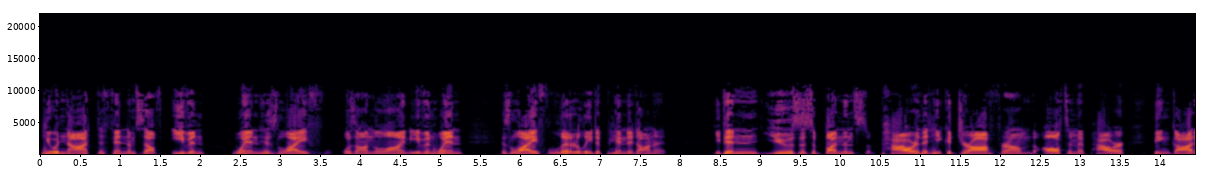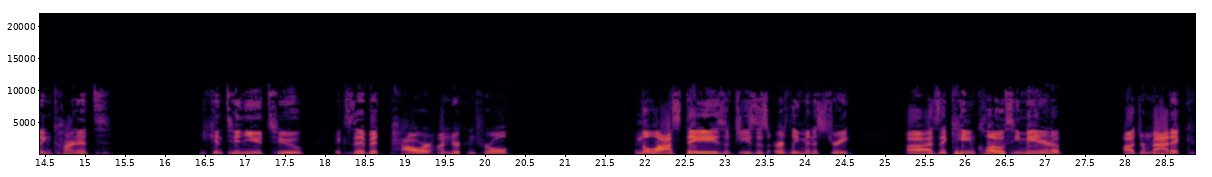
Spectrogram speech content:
He would not defend himself even when his life was on the line, even when his life literally depended on it. He didn't use this abundance of power that he could draw from, the ultimate power being God incarnate. He continued to exhibit power under control. In the last days of Jesus' earthly ministry, uh, as they came close, he made a, a dramatic,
